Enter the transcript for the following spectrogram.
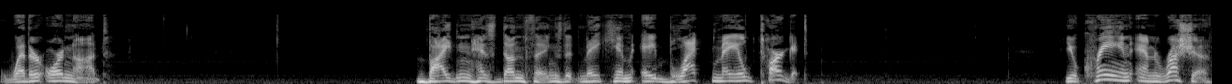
whether or not Biden has done things that make him a blackmail target. Ukraine and Russia,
